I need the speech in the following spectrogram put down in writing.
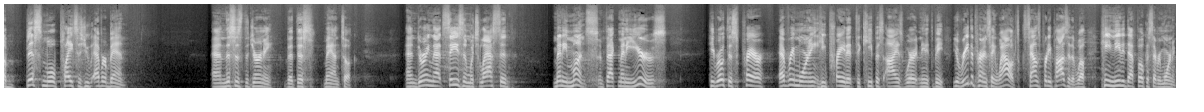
abysmal places you've ever been. And this is the journey that this man took. And during that season, which lasted many months, in fact, many years, he wrote this prayer. Every morning, he prayed it to keep his eyes where it needed to be. You read the prayer and say, wow, it sounds pretty positive. Well, he needed that focus every morning.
